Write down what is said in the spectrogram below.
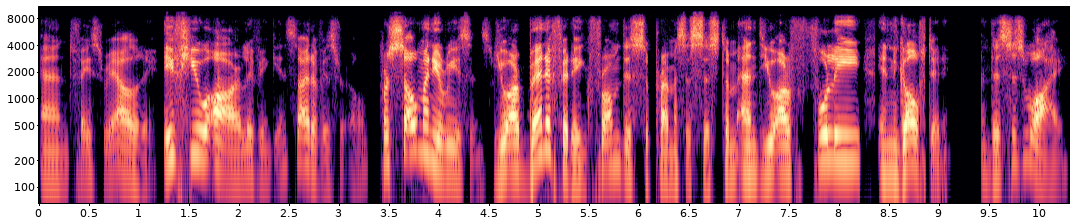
and face reality. If you are living inside of Israel, for so many reasons, you are benefiting from this supremacist system and you are fully engulfed in it. And this is why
